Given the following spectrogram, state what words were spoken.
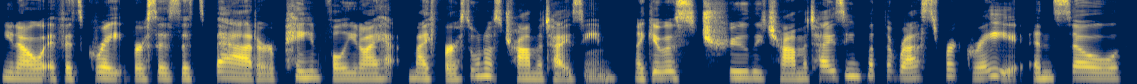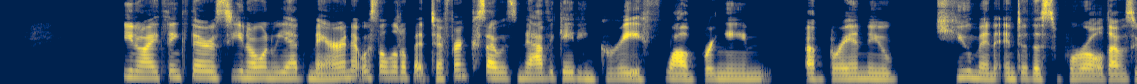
you know if it's great versus it's bad or painful you know i my first one was traumatizing. Like it was truly traumatizing but the rest were great. And so you know i think there's you know when we had Marin it was a little bit different because i was navigating grief while bringing a brand new human into this world i was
